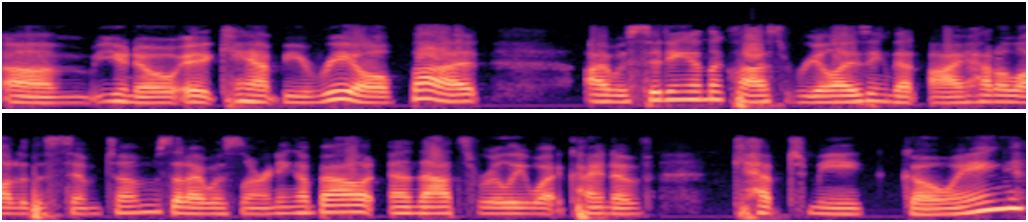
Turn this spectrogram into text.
Um, you know, it can't be real. But I was sitting in the class realizing that I had a lot of the symptoms that I was learning about, and that's really what kind of kept me going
